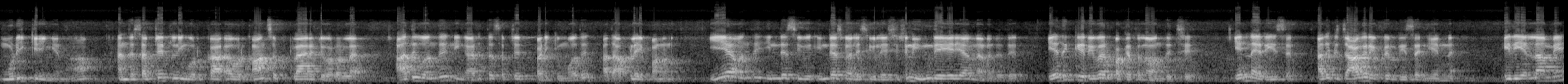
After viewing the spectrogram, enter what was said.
முடிக்கிறீங்கன்னா அந்த சப்ஜெக்டில் நீங்கள் ஒரு கா- ஒரு கான்செப்ட் கிளாரிட்டி வரும்ல அது வந்து நீங்க அடுத்த சப்ஜெக்ட் படிக்கும்போது அதை அப்ளை பண்ணணும். ஏன் வந்து இண்டஸ் இண்டஸ் வேலி சிவிலைசேஷன் இந்த ஏரியாவில் நடந்தது? எதுக்கு ரிவர் பக்கத்துல வந்துச்சு? என்ன ரீசன் அதுக்கு ஜாகிரபிக்கல் ரீசன் என்ன? இது எல்லாமே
